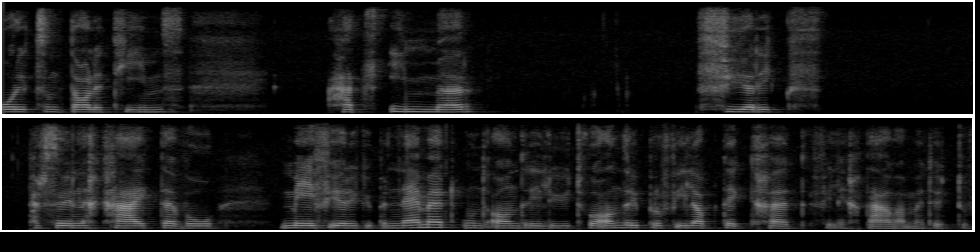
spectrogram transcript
horizontalen Teams hat es immer Führungspersönlichkeiten, die mehr Führung übernehmen und andere Leute, die andere Profile abdecken, vielleicht auch, wenn man dort auf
